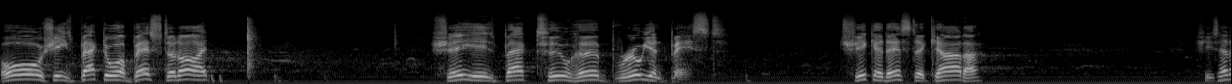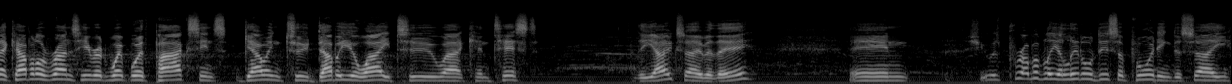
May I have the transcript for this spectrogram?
Oh, she's back to her best tonight. She is back to her brilliant best. Chica Destacata. She's had a couple of runs here at Wentworth Park since going to WA to uh, contest the Oaks over there. And she was probably a little disappointing to say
